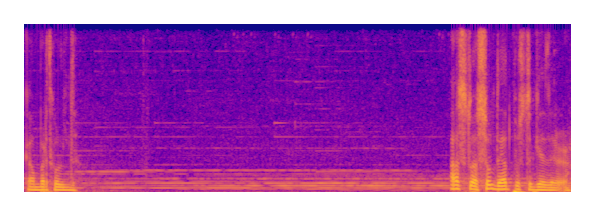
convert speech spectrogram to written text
Come Berthold. Ask to assault the outpost together.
